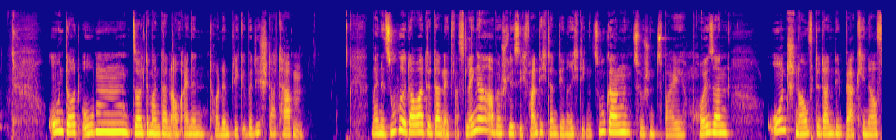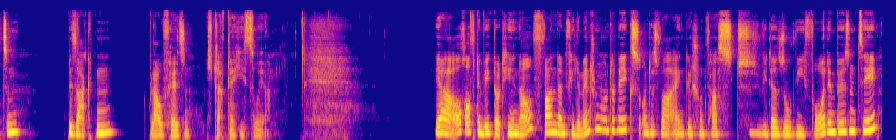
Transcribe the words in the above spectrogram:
Und dort oben sollte man dann auch einen tollen Blick über die Stadt haben. Meine Suche dauerte dann etwas länger, aber schließlich fand ich dann den richtigen Zugang zwischen zwei Häusern und schnaufte dann den Berg hinauf zum besagten Blaufelsen. Ich glaube, der hieß so, ja. Ja, auch auf dem Weg dort hinauf waren dann viele Menschen unterwegs und es war eigentlich schon fast wieder so wie vor dem bösen See.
